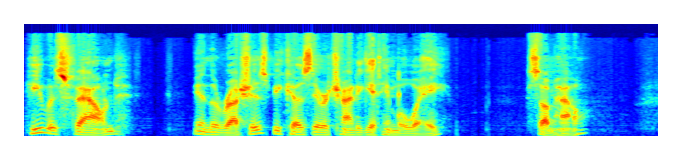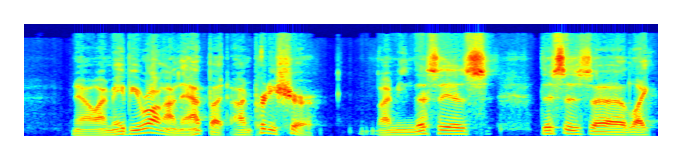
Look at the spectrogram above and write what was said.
He was found in the rushes because they were trying to get him away somehow. Now, I may be wrong on that, but I'm pretty sure. I mean, this is this is uh, like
